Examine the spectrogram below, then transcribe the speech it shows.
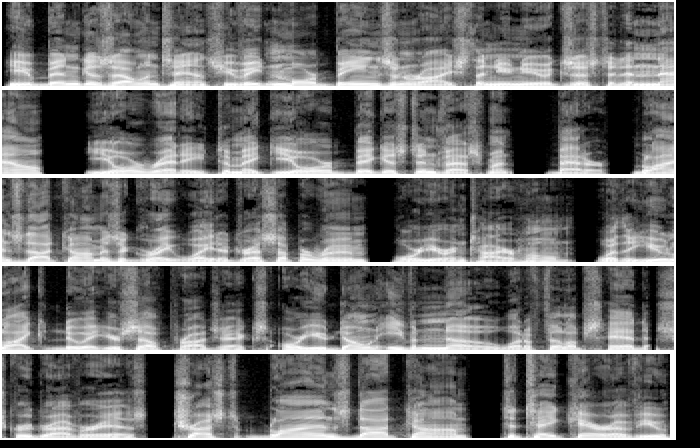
You've been gazelle intense. You've eaten more beans and rice than you knew existed. And now you're ready to make your biggest investment better. Blinds.com is a great way to dress up a room or your entire home. Whether you like do it yourself projects or you don't even know what a Phillips head screwdriver is, trust Blinds.com to take care of you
